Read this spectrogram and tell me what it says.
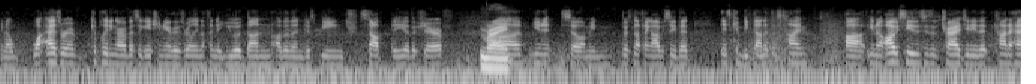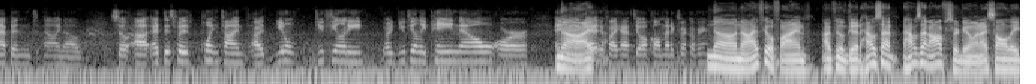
You know, as we're completing our investigation here, there's really nothing that you have done other than just being stopped by the other sheriff Right. uh, unit. So I mean, there's nothing obviously that is can be done at this time. Uh, you know, obviously this is a tragedy that kind of happened. Uh, I know. So uh, at this point in time, uh, you don't do you feel any? Do you feel any pain now, or No, like I- that? If I have to, I'll call medics back over here. No, no, I feel fine. I feel good. How's that? How's that officer doing? I saw they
